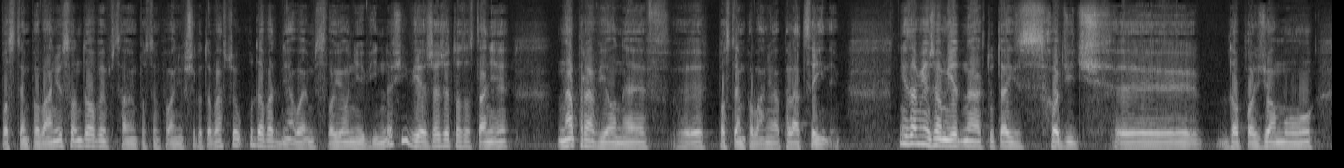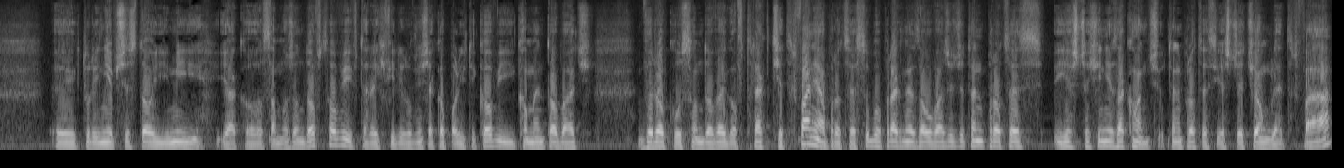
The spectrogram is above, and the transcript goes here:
postępowaniu sądowym, w całym postępowaniu przygotowawczym udowadniałem swoją niewinność i wierzę, że to zostanie naprawione w y, postępowaniu apelacyjnym. Nie zamierzam jednak tutaj schodzić y, do poziomu y, który nie przystoi mi jako samorządowcowi, w tej chwili również jako politykowi i komentować wyroku sądowego w trakcie trwania procesu, bo pragnę zauważyć, że ten proces jeszcze się nie zakończył. Ten proces jeszcze ciągle trwa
